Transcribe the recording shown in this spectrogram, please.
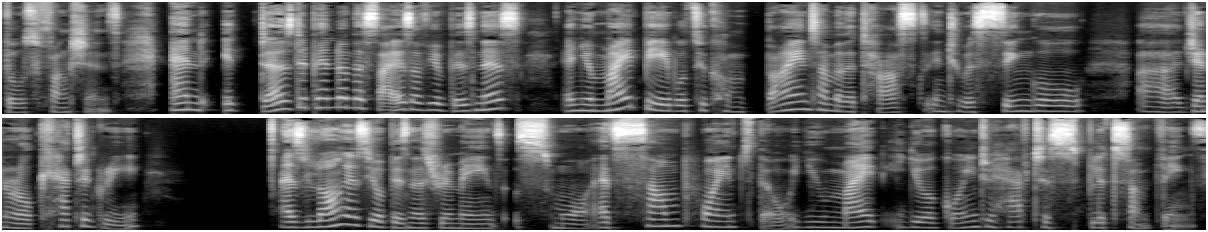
those functions. And it does depend on the size of your business, and you might be able to combine some of the tasks into a single uh, general category. As long as your business remains small, at some point though, you might, you're going to have to split some things.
